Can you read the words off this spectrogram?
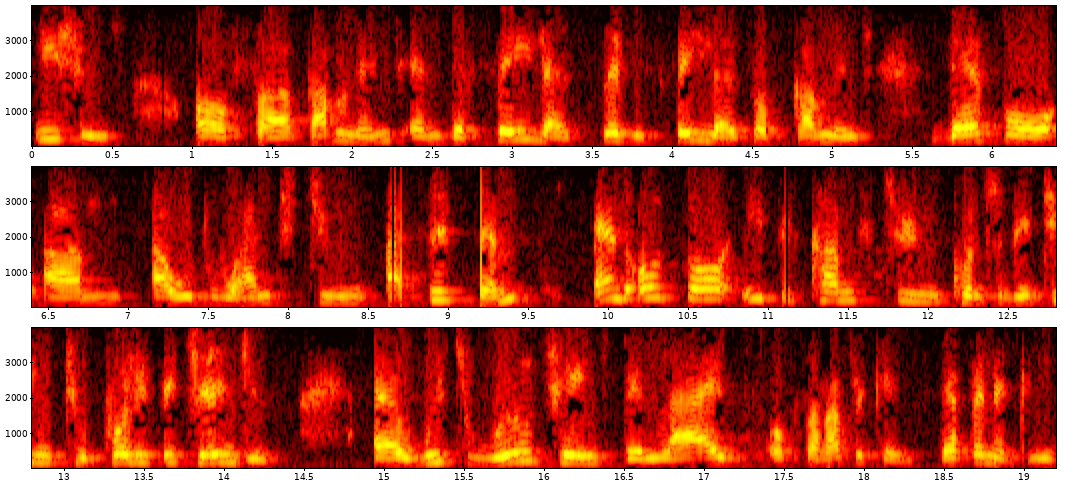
issues of uh, government and the failures, service failures of government. Therefore, um, I would want to assist them. And also, if it comes to contributing to policy changes, uh, which will change the lives of South Africans, definitely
